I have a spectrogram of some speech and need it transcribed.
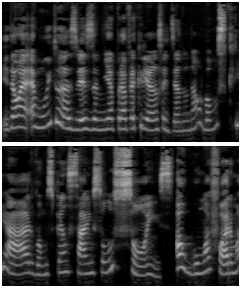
Então é, é muito às vezes a minha própria criança dizendo: não, vamos criar, vamos pensar em soluções. Alguma forma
